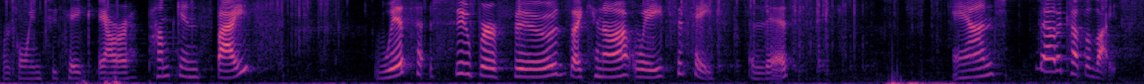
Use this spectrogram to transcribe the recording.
We're going to take our pumpkin spice with superfoods. I cannot wait to taste this. And about a cup of ice.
